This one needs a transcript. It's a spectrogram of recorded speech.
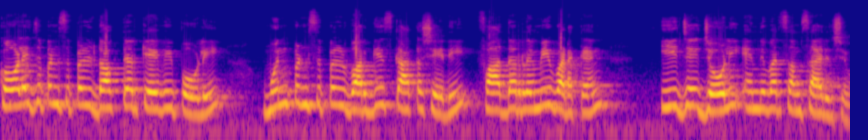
college principal doctor K V Poly മുൻ principal Varghese Kakkassery father Remy Vadakkan E J ജോളി എന്നിവർ സംസാരിച്ചു.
